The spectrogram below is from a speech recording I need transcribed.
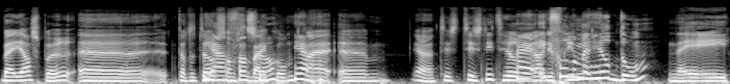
bij Jasper, eh, dat het wel Ja, soms vast voorbij wel. komt. Ja. Maar ehm, ja, het is, het is niet heel Nou ja, ik voelde me heel dom. Nee,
